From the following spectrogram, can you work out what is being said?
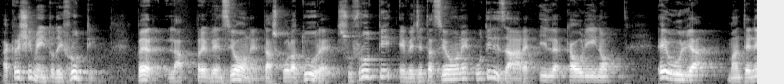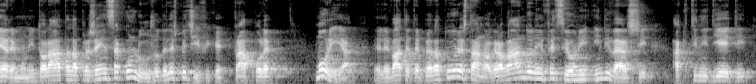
accrescimento dei frutti, per la prevenzione da scolature su frutti e vegetazione utilizzare il caolino. Euglia, mantenere monitorata la presenza con l'uso delle specifiche trappole. Moria, le elevate temperature stanno aggravando le infezioni in diversi actinidieti.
